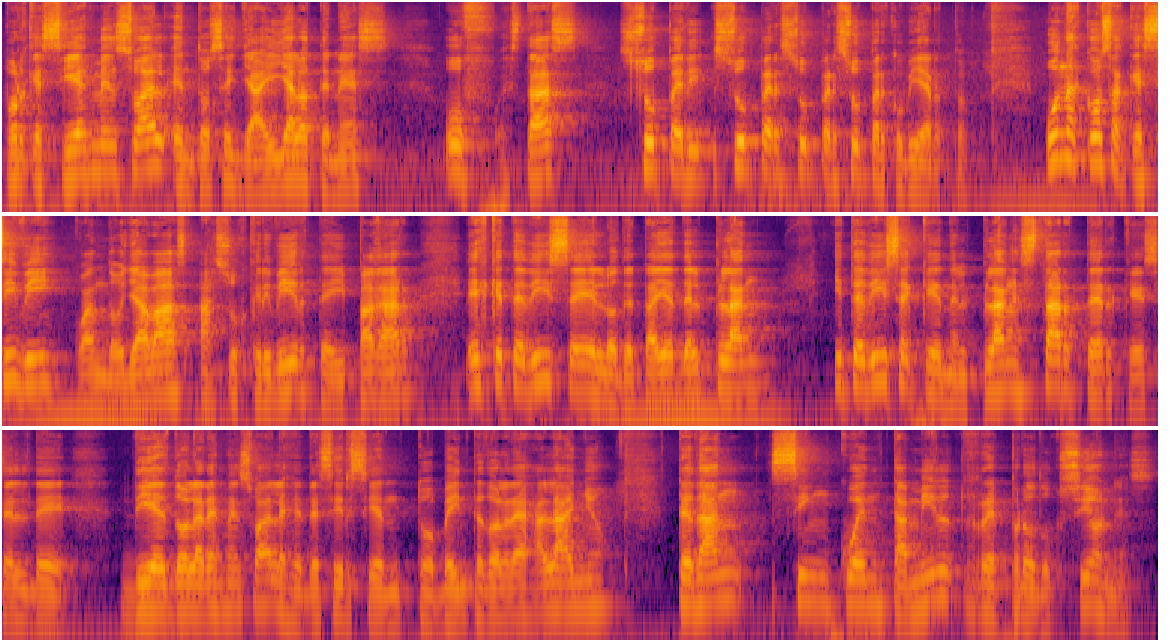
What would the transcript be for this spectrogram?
Porque si es mensual, entonces ya ahí ya lo tenés. Uf, estás súper, súper, súper, súper cubierto. Una cosa que sí vi cuando ya vas a suscribirte y pagar es que te dice los detalles del plan y te dice que en el plan starter, que es el de 10 dólares mensuales, es decir, 120 dólares al año, te dan 50 mil reproducciones.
